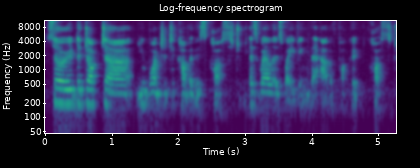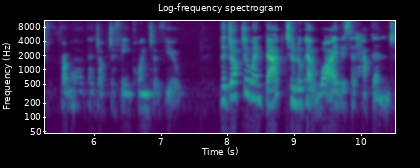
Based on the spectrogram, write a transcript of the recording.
So, the doctor wanted to cover this cost as well as waiving the out of pocket cost from a, a doctor fee point of view. The doctor went back to look at why this had happened.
